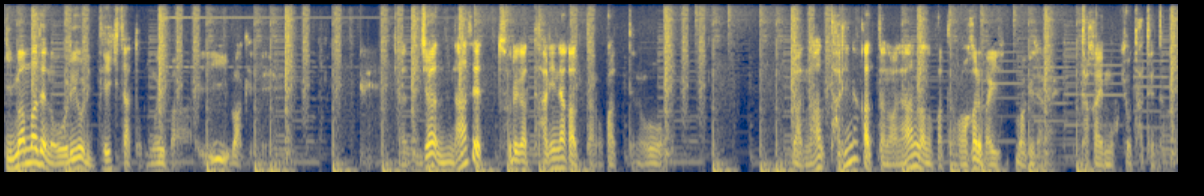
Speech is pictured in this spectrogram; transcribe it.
今までの俺よりできたと思えばいいわけでじゃあなぜそれが足りなかったのかっていうのをがな足りなかったのは何なのかってのが分かればいいわけじゃない。高い目標を立てんだから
